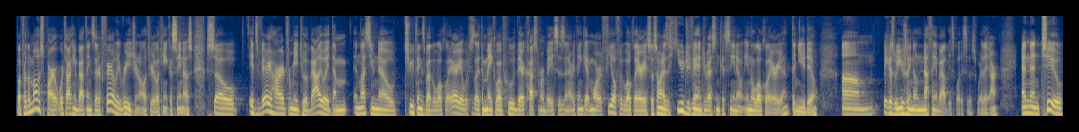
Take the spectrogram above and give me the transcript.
But for the most part, we're talking about things that are fairly regional if you're looking at casinos. So it's very hard for me to evaluate them unless you know two things about the local area, which is like the makeup of who their customer base is and everything, get more of a feel for the local area. So someone has a huge advantage investing in casino in the local area than you do um, because we usually know nothing about these places where they are. And then two,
